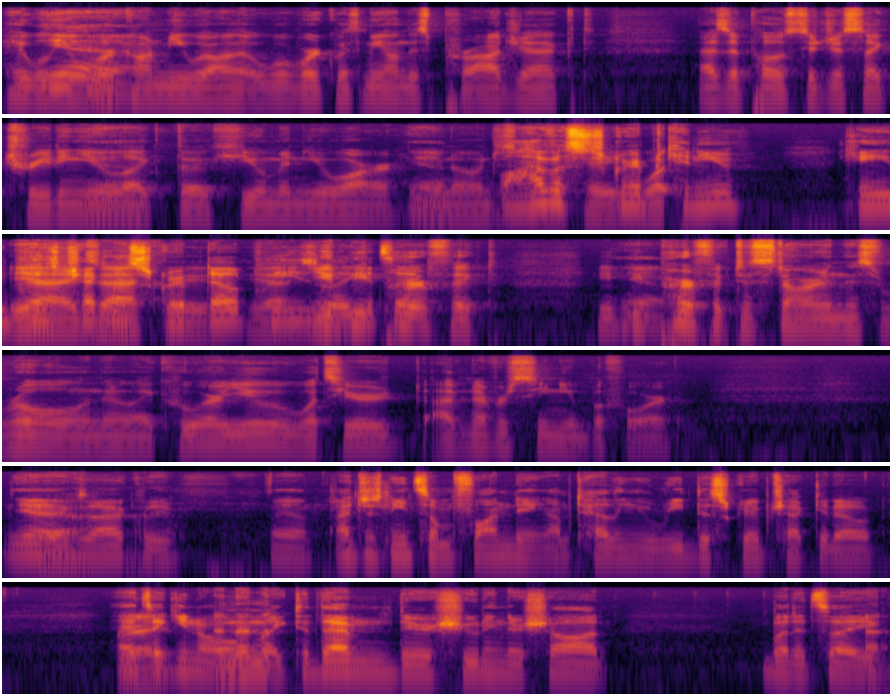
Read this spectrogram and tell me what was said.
hey will you work on me will work with me on this project as opposed to just like treating you Yeah. like the human you are Yeah. you know and just Well, I have being a hey, script. what- Can you can you please yeah, check my script out, Yeah, please? You'd like, be it's like- perfect. You'd Yeah. be perfect to star in this role. And they're like, "Who are you? What's your? I've never seen you before." Yeah, Yeah. exactly. Yeah, I just need some funding. I'm telling you, read the script, check it out. And it's like you know, then the- like to them, they're shooting their shot, but it's like Uh,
